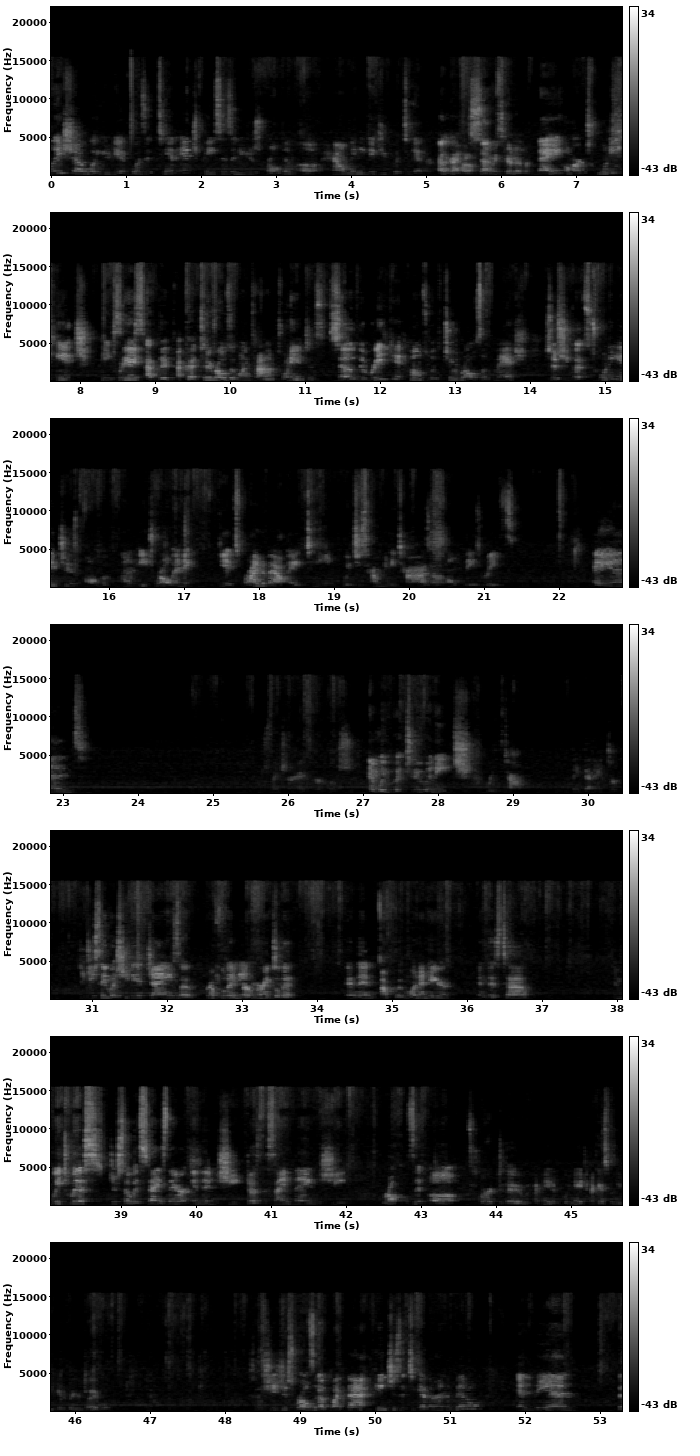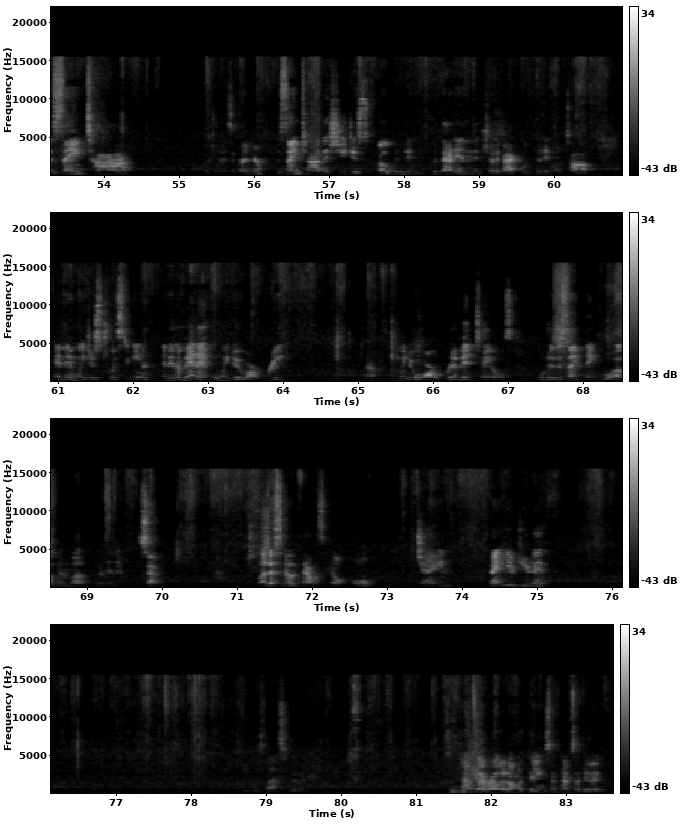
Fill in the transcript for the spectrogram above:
Please show what you did. Was it 10 inch pieces and you just rolled them up? How many did you put together? Okay, on, so let me start over. they are 20 inch pieces. Twenty. I did. I cut two rolls at one time, twenty inches. So the wreath kit comes with two rolls of mesh. So she cuts 20 inches off of on each roll, and it gets right about 18, which is how many ties are on these wreaths. And just make sure I answer her question. And we put two in each wreath tie. I think that answered. Did you see what she did, Jane? So crumpled it or wrinkled it, and then I put one in here, and this tie. And we twist just so it stays there, and then she does the same thing. She ruffles it up. It's hard to do. I need. A, we need. I guess we need to get a bigger table. So she just rolls it up like that, pinches it together in the middle, and then the same tie. Which one is it right here? The same tie that she just opened and put that in and then shut it back. We put it on top, and then we just twist again. And in a minute, when we do our wreath, no, when we do our ribbon tails, we'll do the same thing. We'll open them up, put them in there. So let us know if that was helpful, Jane. Thank you, Judith. This last ribbon. Sometimes I roll it on the thing. Sometimes I do it.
